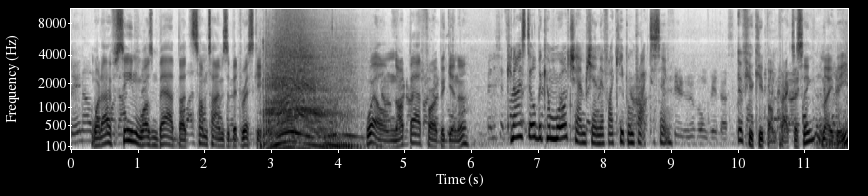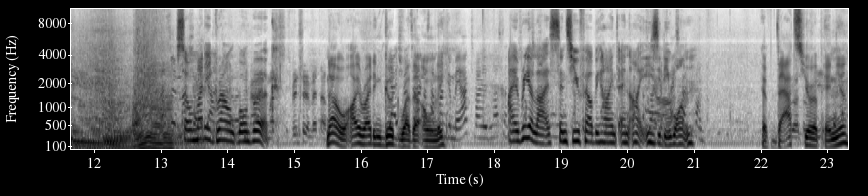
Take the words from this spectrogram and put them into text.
it? What I've seen wasn't bad, but sometimes a bit risky. Well, not bad for a beginner. Can I still become world champion if I keep on practicing? If you keep on practicing, maybe. So muddy ground won't work. No, I ride in good weather only. I realized since you fell behind and I easily won. If that's your opinion.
